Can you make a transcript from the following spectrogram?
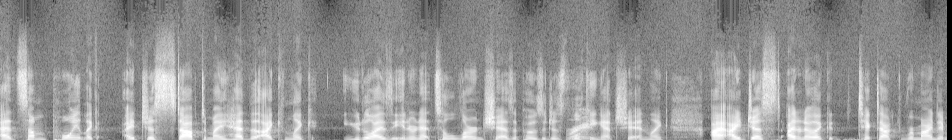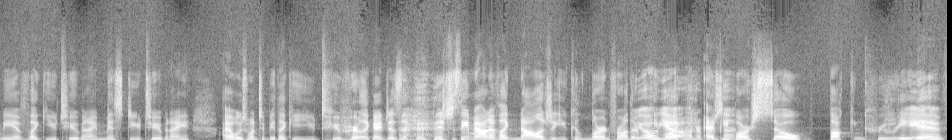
at some point like I just stopped in my head that I can like utilize the internet to learn shit as opposed to just Right. looking at shit and like I, I just I don't know like TikTok reminded me of like YouTube and I missed YouTube and I I always want to be like a YouTuber like I just like it's just the amount of like knowledge that you can learn from other Oh, people yeah, like, 100%. and people are so fucking creative,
